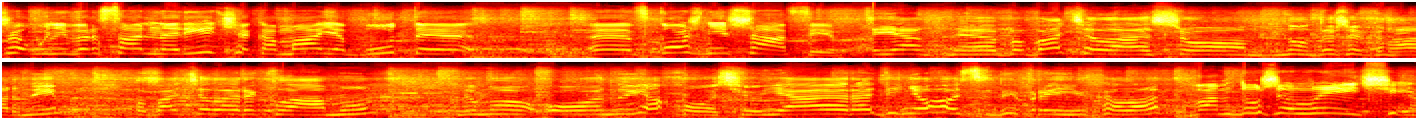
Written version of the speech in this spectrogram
Дуже універсальна річ, яка має бути е, в кожній шафі? Я е, побачила, що ну дуже гарний. Побачила рекламу. Думаю, о, ну я хочу. Я раді нього сюди приїхала. Вам дуже личить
